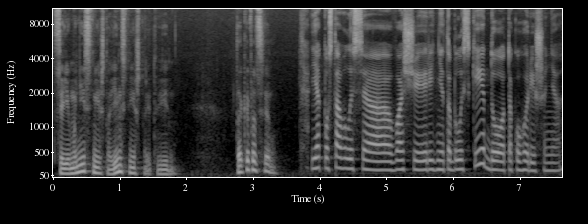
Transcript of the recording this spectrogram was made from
Це і мені смішно, їм смішно, відповідно. Так і працюємо. Як поставилися ваші рідні та близькі до такого рішення?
